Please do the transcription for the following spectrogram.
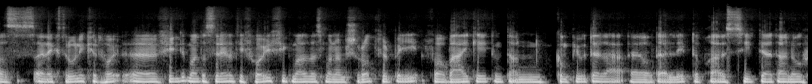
als Elektroniker äh, findet man das relativ häufig mal, dass man am Schrott vorbei, vorbeigeht und dann Computer äh, oder Laptop rauszieht, der dann noch,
